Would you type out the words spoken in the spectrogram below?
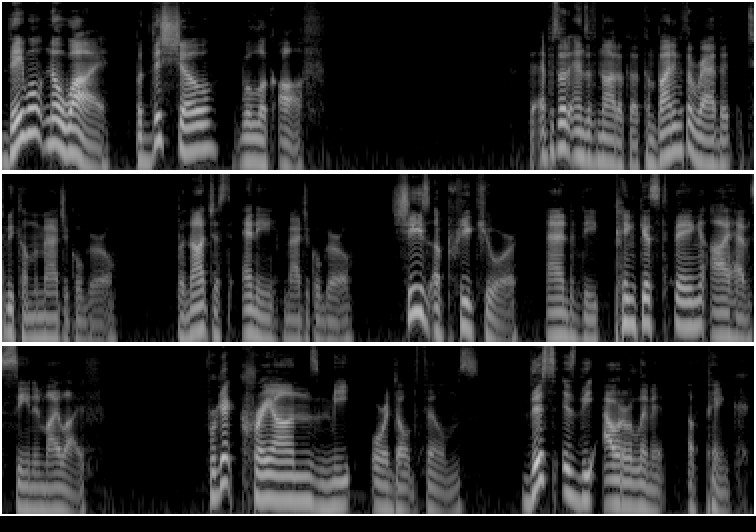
They won't know why, but this show will look off. The episode ends with Naruka combining with a rabbit to become a magical girl. But not just any magical girl. She's a precure and the pinkest thing I have seen in my life. Forget crayons, meat, or adult films. This is the outer limit of pink.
